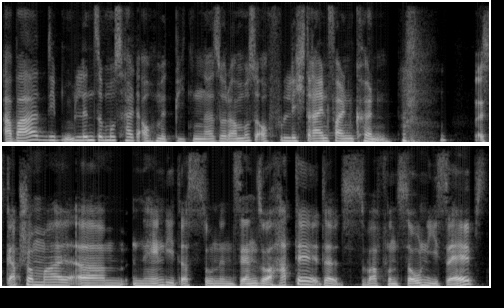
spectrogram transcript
Aber die Linse muss halt auch mitbieten. Also da muss auch Licht reinfallen können. Es gab schon mal ähm, ein Handy, das so einen Sensor hatte. Das war von Sony selbst.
